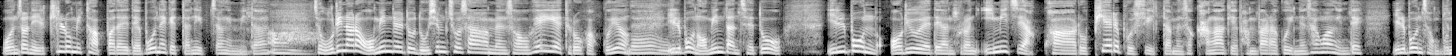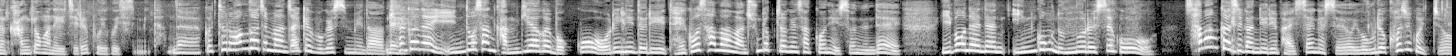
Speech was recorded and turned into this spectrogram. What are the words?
원전 1km 앞바다에 내보내겠다는 입장입니다. 아. 우리나라 어민들도 노심초사하면서 회의에 들어갔고요. 네. 일본 어민 단체도 일본 어류에 대한 그런 이미지 악화로 피해를 볼 수 있다면서 강 하게 반발하고 있는 상황인데 일본 정부는 강경한 의지를 보이고 있습니다. 네, 끝으로 한 가지만 짧게 보겠습니다. 네. 최근에 인도산 감기약을 먹고 어린이들이 대거 사망한 충격적인 사건이 있었는데 이번에는 인공 눈물을 쓰고 사망까지 간 일이 발생했어요. 이거 우려 커지고 있죠.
